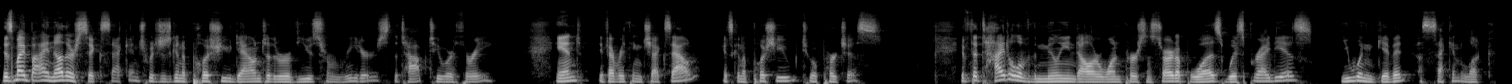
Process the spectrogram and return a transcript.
This might buy another six seconds, which is going to push you down to the reviews from readers, the top two or three. And if everything checks out, it's going to push you to a purchase. If the title of the million dollar one person startup was Whisper Ideas, you wouldn't give it a second look.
